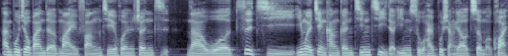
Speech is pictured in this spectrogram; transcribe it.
按部就班的买房、结婚、生子。那我自己因为健康跟经济的因素还不想要这么快，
